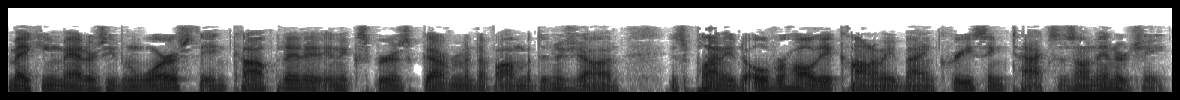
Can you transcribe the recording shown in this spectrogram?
Making matters even worse, the incompetent and inexperienced government of Ahmadinejad is planning to overhaul the economy by increasing taxes on energy.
